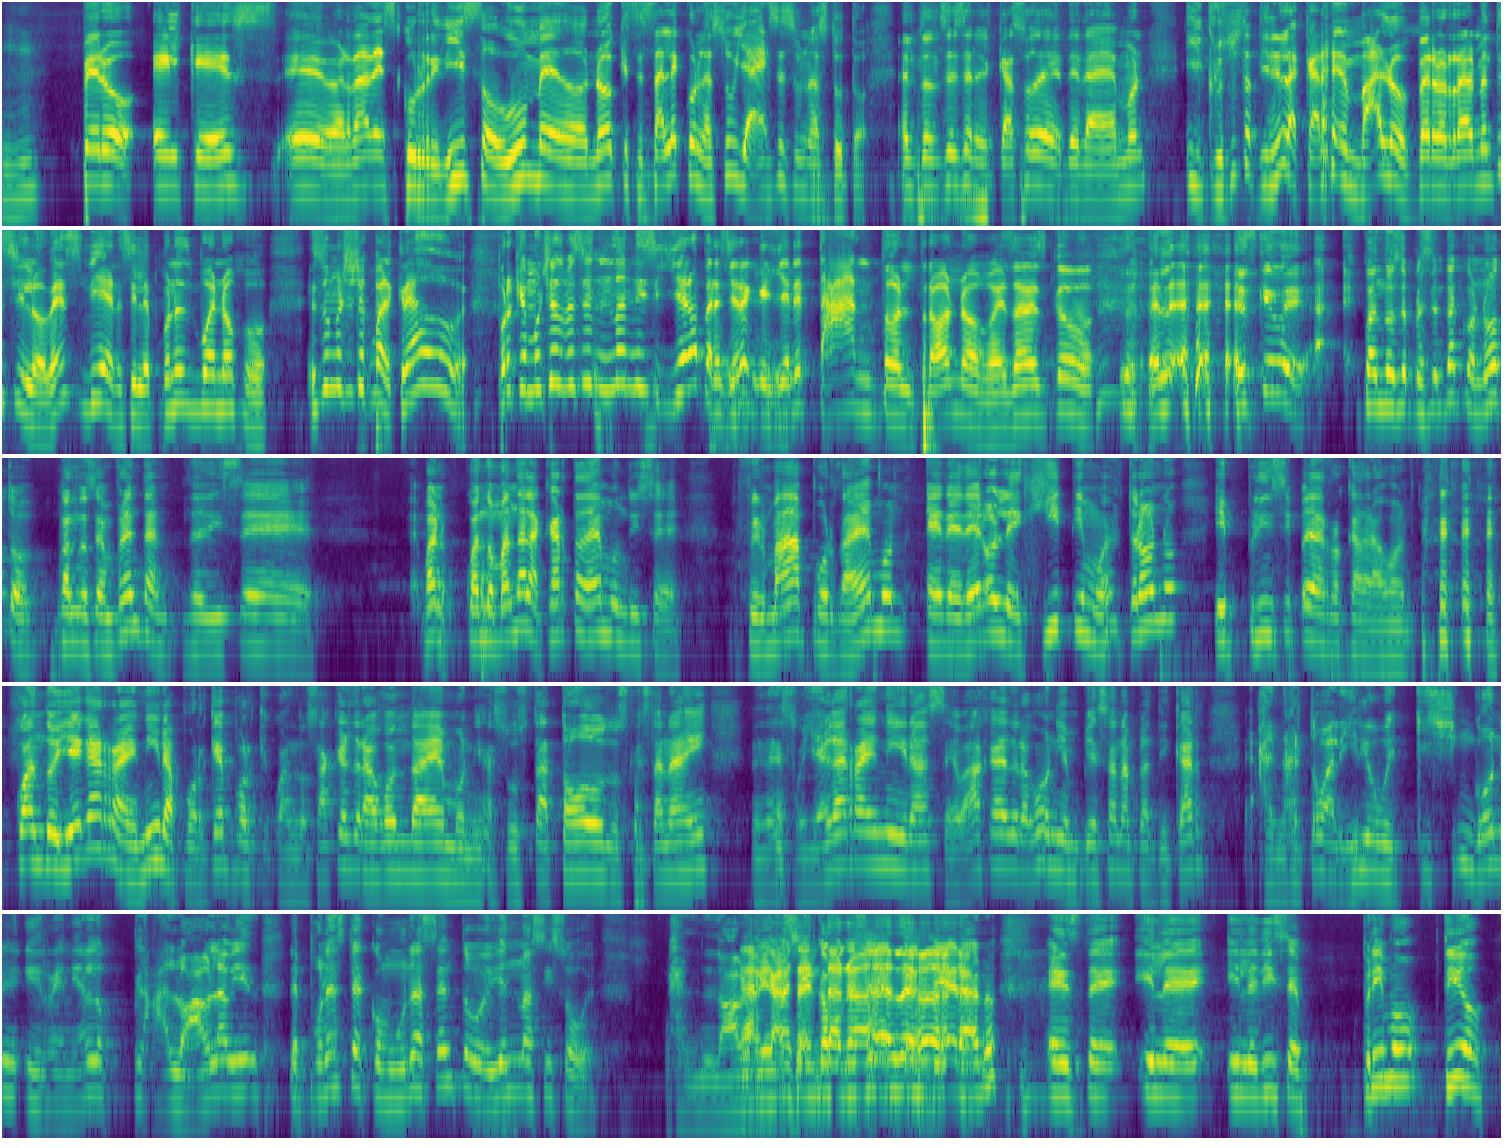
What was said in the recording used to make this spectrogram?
Pero el que es, eh, ¿verdad? Escurridizo, húmedo, ¿no? Que se sale con la suya, ese es un astuto. Entonces, en el caso de, de Daemon, incluso hasta tiene la cara de malo, pero realmente si lo ves bien, si le pones buen ojo, es un muchacho mal creado, güey. Porque muchas veces no ni siquiera pareciera que quiere tanto el trono, güey, ¿sabes cómo? Es que, güey, cuando se presenta con Otto, cuando se enfrentan, le dice. Bueno, cuando manda la carta a Daemon, dice. Firmada por Daemon, heredero legítimo del trono y príncipe de Rocadragón. cuando llega Rhaenyra, ¿por qué? Porque cuando saca el dragón Daemon y asusta a todos los que están ahí, en eso llega Rhaenyra, se baja del dragón y empiezan a platicar en alto valirio, güey, qué chingón. Y, y Rhaenyra lo, lo habla bien, le pone hasta como un acento, güey, bien macizo, güey. Lo habla bien Acá así, como que senta, se ¿no? entendiera, ¿no? Este, y le, y le dice, primo, tío,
